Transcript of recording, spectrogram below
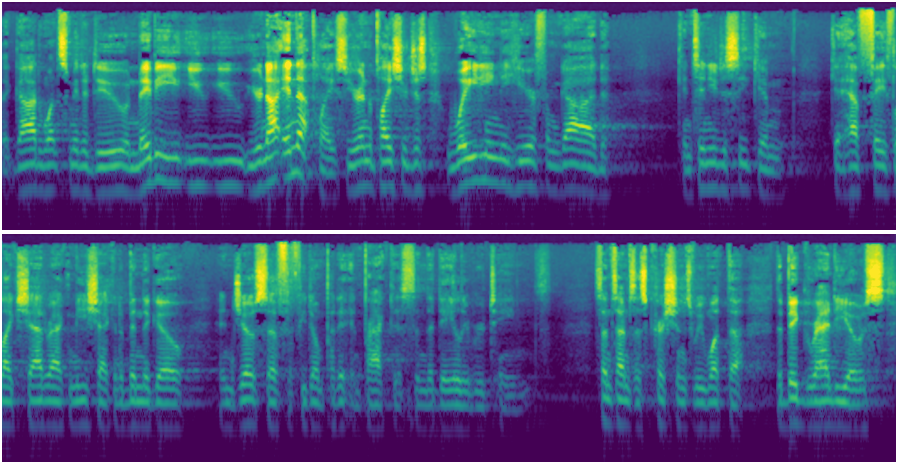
that God wants me to do, and maybe you, you, you're not in that place, you're in a place you're just waiting to hear from God, continue to seek Him. Have faith like Shadrach, Meshach, and Abednego and Joseph if you don't put it in practice in the daily routines. Sometimes as Christians, we want the, the big, grandiose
